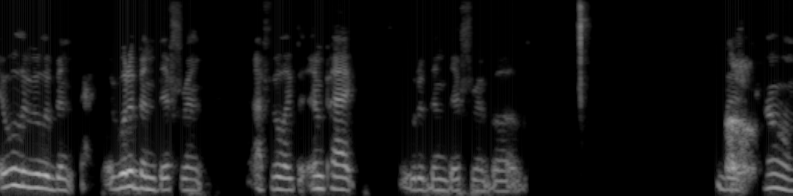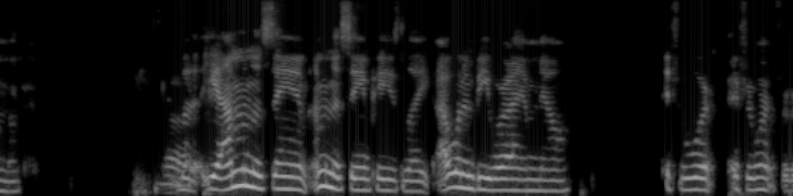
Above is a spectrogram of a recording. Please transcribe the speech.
it would have really been it would have been different. I feel like the impact would have been different, but but I don't know. But yeah, I'm in the same I'm in the same page. Like I wouldn't be where I am now if it weren't if it weren't for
